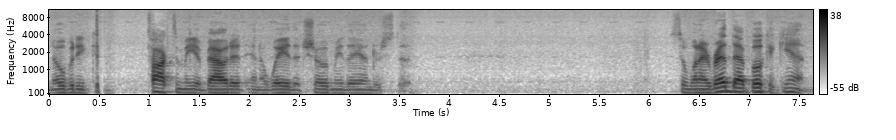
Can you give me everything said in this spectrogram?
Nobody could talk to me about it in a way that showed me they understood. So when I read that book again,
